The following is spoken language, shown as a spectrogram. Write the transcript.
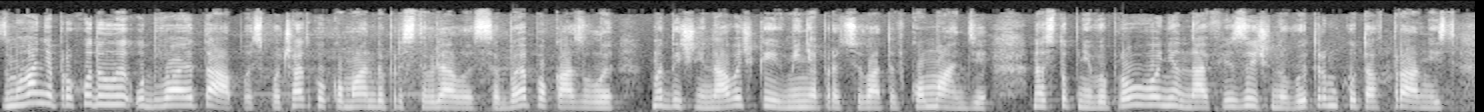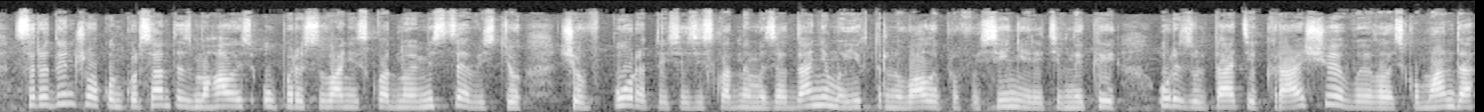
Змагання проходили у два етапи. Спочатку команди представляли себе, показували медичні навички і вміння працювати в команді. Наступні випробування на фізичну витримку та вправність. Серед іншого конкурсанти змагались у пересуванні складною місцевістю. Щоб впоратися зі складними завданнями, їх тренували професійні рятівники. У результаті кращою виявилась команда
